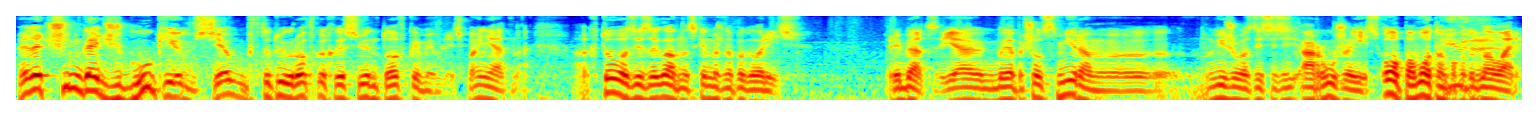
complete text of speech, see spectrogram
это Чингачгуки, все в татуировках и с винтовками, блять, понятно. А кто у вас здесь за главный, с кем нужно поговорить? Ребят, я как бы я пришел с миром, э, вижу, у вас здесь оружие есть. Опа, вот он, походу, главарь.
